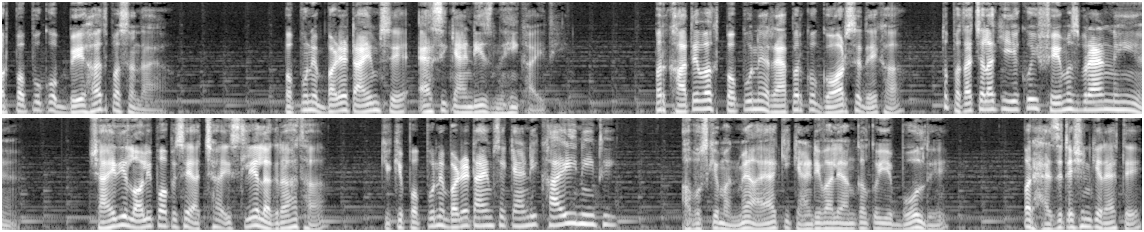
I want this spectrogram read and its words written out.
और पप्पू को बेहद पसंद आया। पप्पू ने बड़े टाइम से ऐसी कैंडीज नहीं खाई थी। पर खाते वक्त पप्पू ने रैपर को गौर से देखा तो पता चला कि ये कोई फ़ेमस ब्रांड नहीं है। शायद ये लॉलीपॉप इसे अच्छा इसलिए लग रहा था क्योंकि पप्पू ने बड़े टाइम से कैंडी खाई ही नहीं थी। अब उसके मन में आया कि कैंडी वाले अंकल को ये बोल दे पर हेजिटेशन के रहते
